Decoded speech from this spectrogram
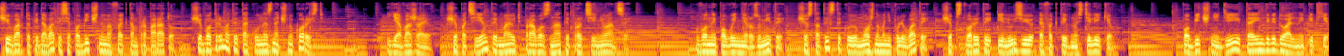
Чи варто піддаватися побічним ефектам препарату, щоб отримати таку незначну користь? Я вважаю, що пацієнти мають право знати про ці нюанси. Вони повинні розуміти, що статистикою можна маніпулювати, щоб створити ілюзію ефективності ліків, побічні дії та індивідуальний підхід.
